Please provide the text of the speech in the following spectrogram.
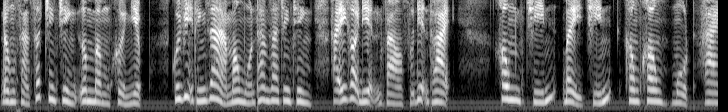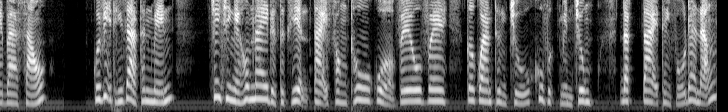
đồng sản xuất chương trình Ươm mầm khởi nghiệp. Quý vị thính giả mong muốn tham gia chương trình, hãy gọi điện vào số điện thoại 0979 00 1236. Quý vị thính giả thân mến, chương trình ngày hôm nay được thực hiện tại phòng thu của VOV, cơ quan thường trú khu vực miền Trung, đặt tại thành phố Đà Nẵng.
